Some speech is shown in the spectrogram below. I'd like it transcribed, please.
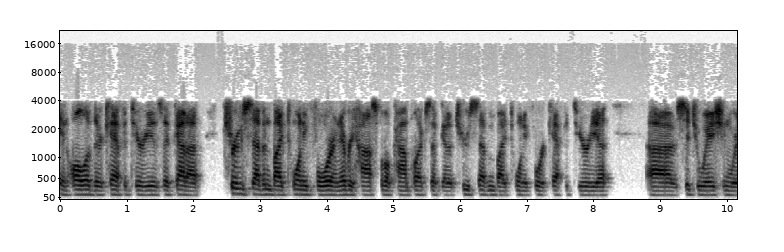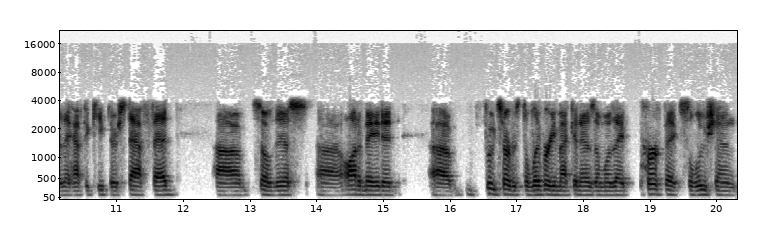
in all of their cafeterias, they've got a true 7 by 24 in every hospital complex. They've got a true 7 by 24 cafeteria uh, situation where they have to keep their staff fed. Um, so this uh, automated uh, food service delivery mechanism was a perfect solution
